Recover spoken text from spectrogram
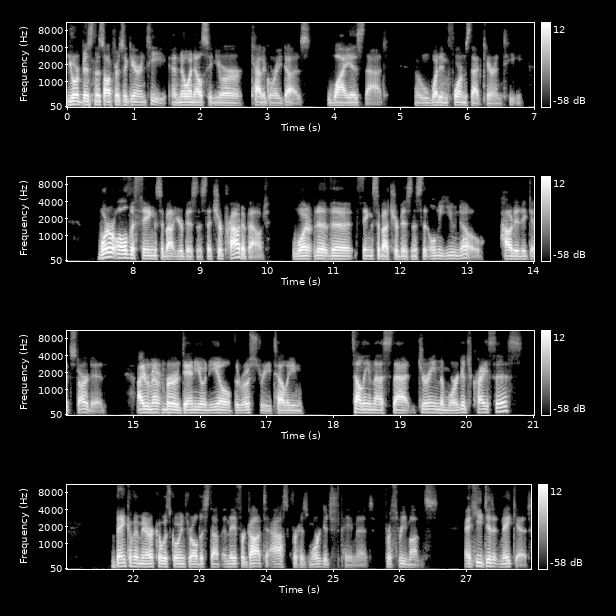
your business offers a guarantee and no one else in your category does. Why is that? What informs that guarantee? What are all the things about your business that you're proud about? What are the things about your business that only you know? How did it get started? I remember danny o'neill the Roasterie telling telling us that during the mortgage crisis bank of america was going through all this stuff and they forgot to ask for his mortgage payment for three months. And he didn't make it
